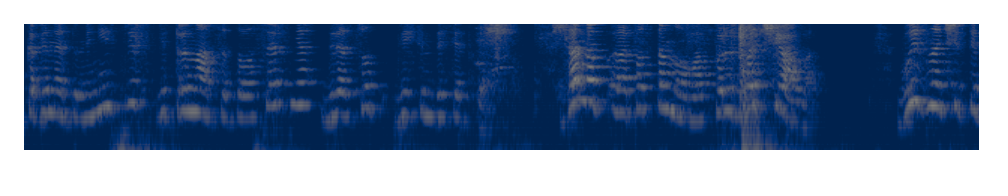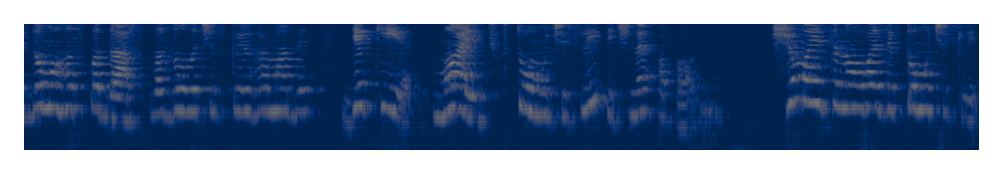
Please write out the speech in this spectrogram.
Кабінету міністрів від 13 серпня 985. Дана е, постанова передбачала визначити домогосподарства Золочівської громади, які мають в тому числі пічне опалення. Що мається на увазі в тому числі?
